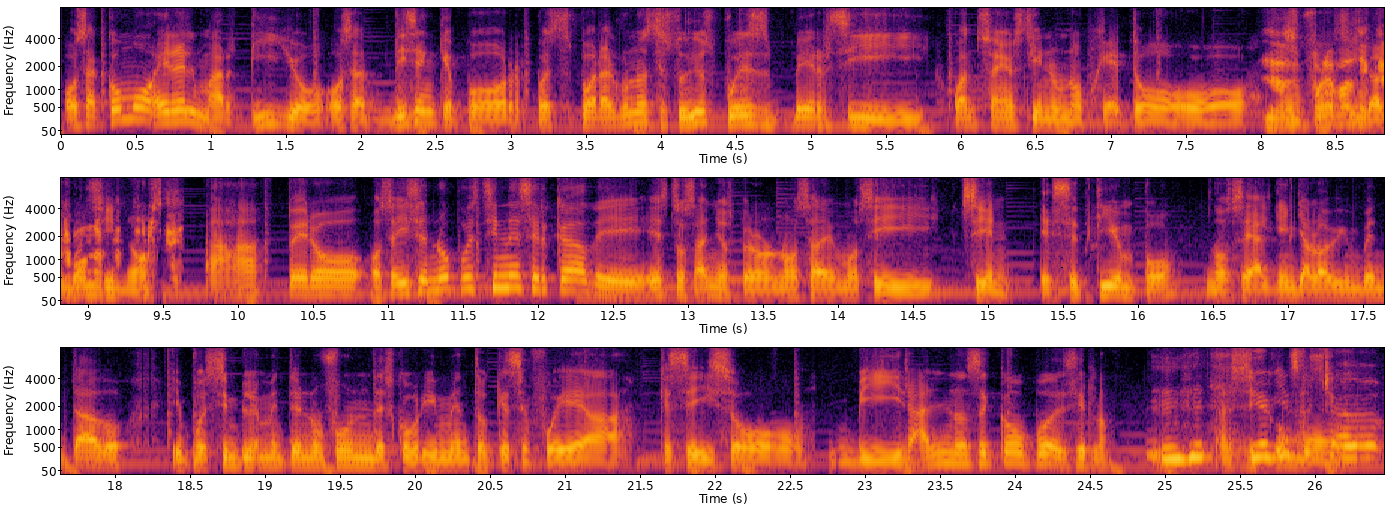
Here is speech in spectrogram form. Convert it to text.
o sea, ¿cómo era el martillo? O sea, dicen que por, pues, por algunos estudios puedes ver si cuántos años tiene un objeto o Las pruebas de carbono así, ¿no? Ajá, pero, o sea, dicen, no, pues tiene cerca de estos años, pero no sabemos si, si en ese tiempo, no sé, alguien ya lo había inventado y pues simplemente no fue un descubrimiento que se fue a, que se hizo viral, no sé cómo puedo decirlo. Yo había escuchado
